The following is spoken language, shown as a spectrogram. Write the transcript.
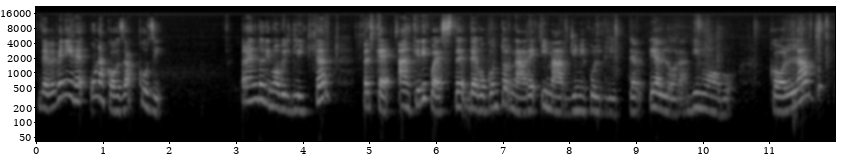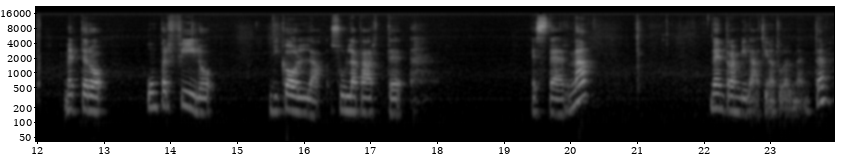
Deve venire una cosa così. Prendo di nuovo il glitter perché anche di queste devo contornare i margini col glitter. E allora di nuovo colla metterò un perfilo di colla sulla parte esterna da entrambi i lati naturalmente.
